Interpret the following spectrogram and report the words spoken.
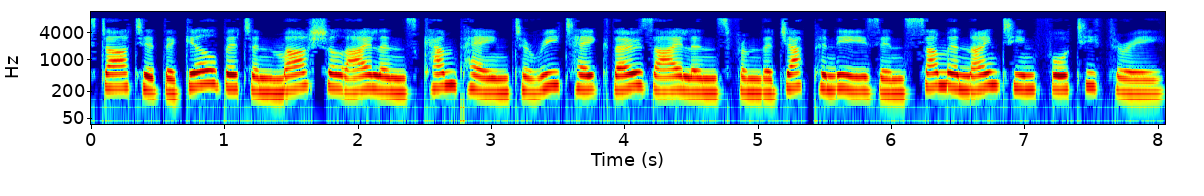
started the Gilbert and Marshall Islands campaign to retake those islands from the Japanese in summer 1943.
